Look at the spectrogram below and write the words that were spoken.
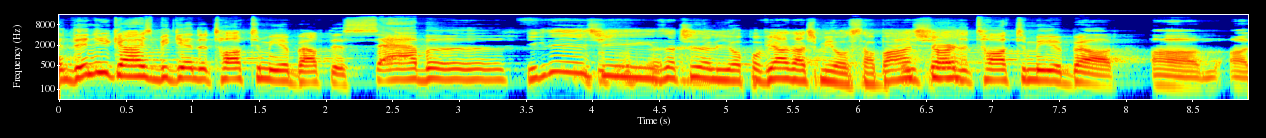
And then you guys began to talk to me about this Sabbath. I gdy ci zaczęli opowiadać mi o You sabacie, started to talk to me about um, uh,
